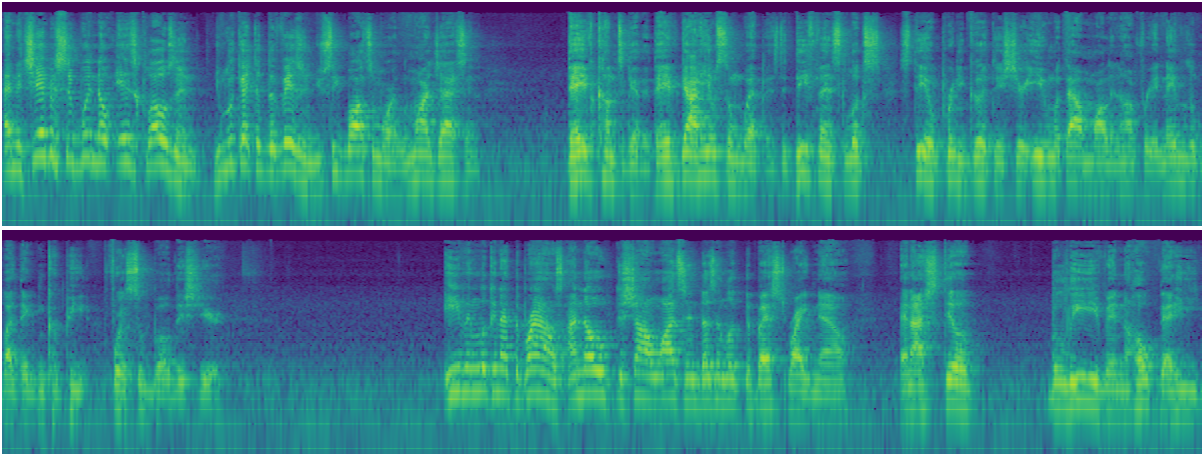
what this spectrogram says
And the championship window is closing. You look at the division, you see Baltimore, Lamar Jackson. They've come together. They've got him some weapons. The defense looks still pretty good this year, even without Marlon Humphrey, and they look like they can compete for a Super Bowl this year. Even looking at the Browns, I know Deshaun Watson doesn't look the best right now, and I still believe and hope that he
